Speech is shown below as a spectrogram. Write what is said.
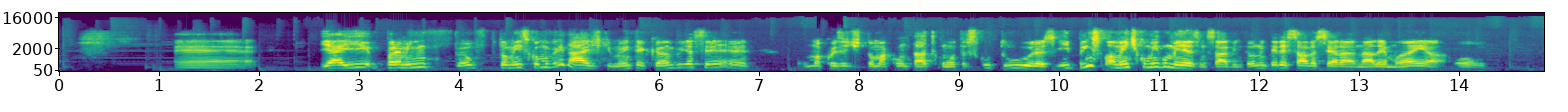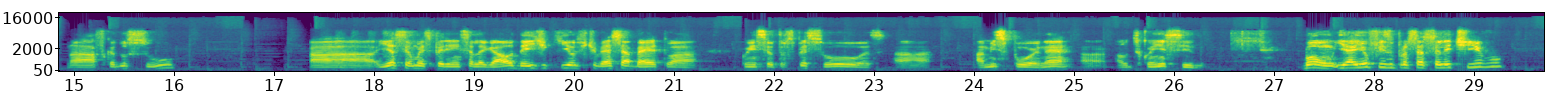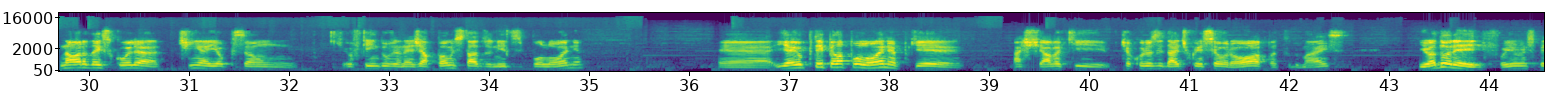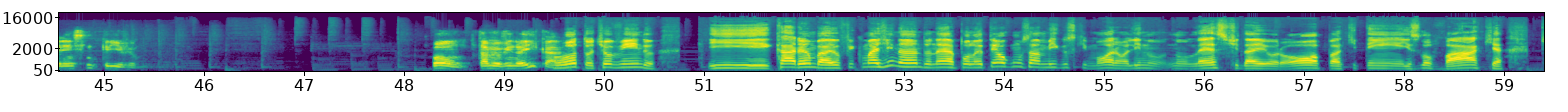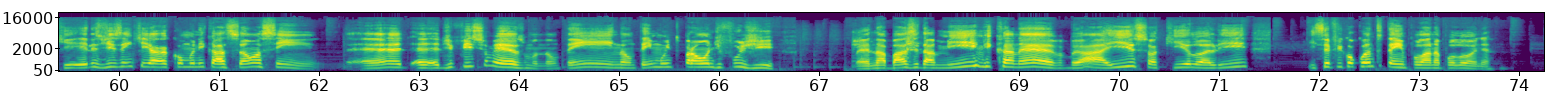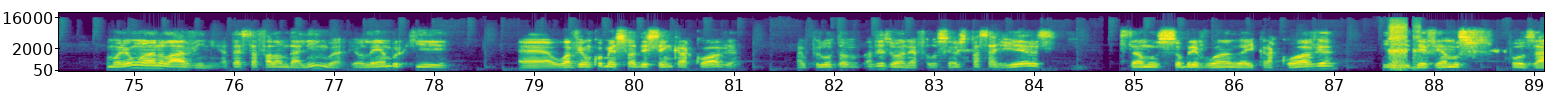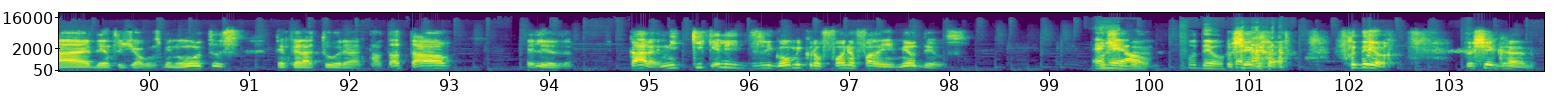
É... E aí, para mim, eu tomei isso como verdade, que meu intercâmbio ia ser uma coisa de tomar contato com outras culturas e principalmente comigo mesmo, sabe? Então não interessava se era na Alemanha ou na África do Sul. Ah, ia ser uma experiência legal desde que eu estivesse aberto a conhecer outras pessoas, a, a me expor, né, a, ao desconhecido. Bom, e aí eu fiz o processo seletivo. Na hora da escolha tinha aí a opção eu fiquei em dúvida, né? Japão, Estados Unidos e Polônia. É, e aí eu optei pela Polônia, porque achava que tinha curiosidade de conhecer a Europa tudo mais. E eu adorei, foi uma experiência incrível. Bom, tá me ouvindo aí, cara? Ô, tô te ouvindo. E caramba, eu fico imaginando, né? Polônia, eu tenho alguns amigos que moram ali no, no leste da Europa, que tem Eslováquia, que eles dizem que a comunicação, assim, é, é, é difícil mesmo, não tem, não tem muito para onde fugir. É na base da mímica, né? Ah, isso, aquilo ali. E você ficou quanto tempo lá na Polônia? morei um ano lá, Vini. Até você tá falando da língua, eu lembro que é, o avião começou a descer em Cracóvia. Aí o piloto avisou, né? Falou, senhores passageiros, estamos sobrevoando aí Cracóvia e devemos pousar dentro de alguns minutos temperatura tal, tal, tal. Beleza. Cara, que que ele desligou o microfone, eu falei, meu Deus. É real. Chegando. Fudeu. Tô chegando. Fudeu. Tô chegando.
